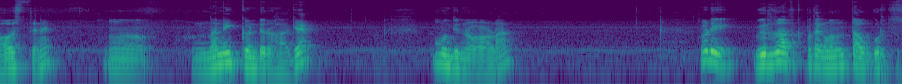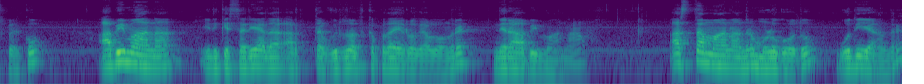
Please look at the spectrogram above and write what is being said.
ಭಾವಿಸ್ತೇನೆ. ನನಗೆ ಕಂಡಿರೋ ಹಾಗೆ ಮುಂದಿನ ನೋಡೋಣ. ನೋಡಿ ವಿರುದ್ಧಾತ್ಮಕ ಪದಗಳನ್ನು ತಾವು ಗುರುತಿಸಬೇಕು. ಅಭಿಮಾನ ಇದಕ್ಕೆ ಸರಿಯಾದ ಅರ್ಥ ವಿರೋಧಕ ಪದ ಇರೋದು ಯಾವುದು ಅಂದರೆ ನಿರಾಭಿಮಾನ. ಅಸ್ತಮಾನ ಅಂದರೆ ಮುಳುಗೋದು, ಉದಯ ಅಂದರೆ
